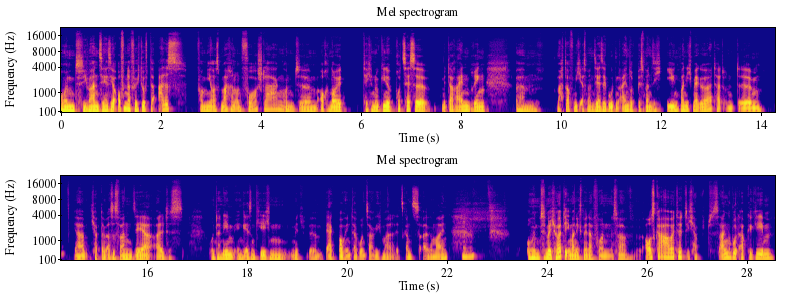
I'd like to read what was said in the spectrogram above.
Und sie waren sehr, sehr offen dafür. Ich durfte alles von mir aus machen und vorschlagen und ähm, auch neue Technologien und Prozesse mit da reinbringen. Ähm, macht auf mich erstmal einen sehr, sehr guten Eindruck, bis man sich irgendwann nicht mehr gehört hat. Und ähm, ja, ich habe dann, also es war ein sehr altes Unternehmen in Gelsenkirchen mit ähm, Bergbauhintergrund, sage ich mal, jetzt ganz allgemein. Mhm. Und ich hörte irgendwann nichts mehr davon. Es war ausgearbeitet, ich habe das Angebot abgegeben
